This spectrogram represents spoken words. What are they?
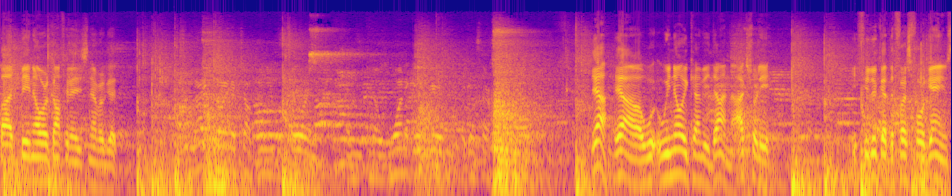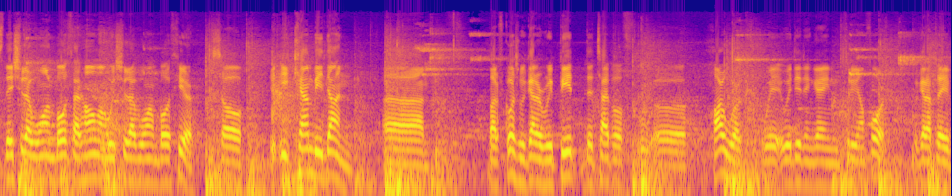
but being overconfident is never good. Yeah, yeah, we, know it can be done. Actually, if you look at the first four games, they should have won both at home, and we should have won both here. So it, it can be done. Um, but of course, we got to repeat the type of uh, hard work we, we did in game three and four. We got to play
